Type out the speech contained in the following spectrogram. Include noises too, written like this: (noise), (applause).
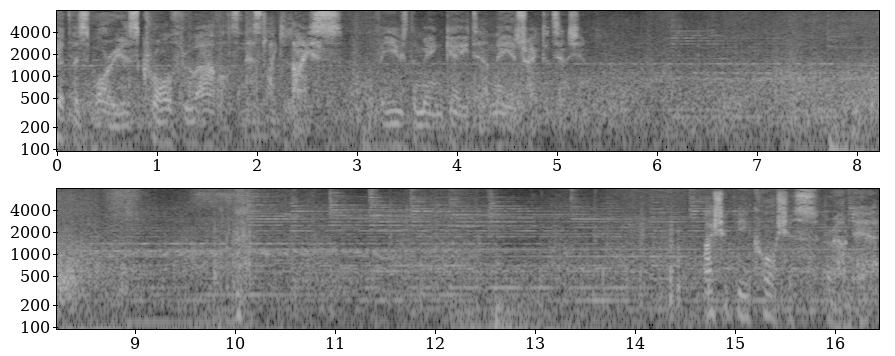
Kjotve's warriors crawl through Owl's Nest like lice. If they use the main gate, it may attract attention. I should be cautious around here.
